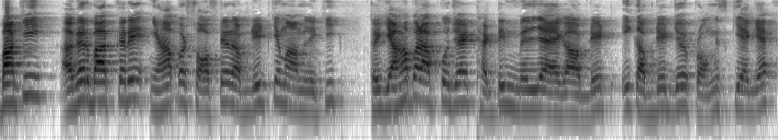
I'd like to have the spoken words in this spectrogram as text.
बाकी, अगर बात करें यहाँ पर सॉफ्टवेयर अपडेट के मामले की तो यहाँ पर आपको जो है थर्टीन मिल जाएगा अपडेट एक अपडेट जो है प्रॉमिस किया गया है।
